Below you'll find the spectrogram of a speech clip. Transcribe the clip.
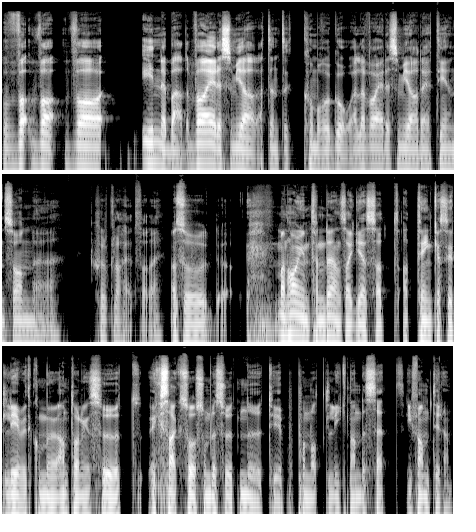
och vad, vad, vad, innebär det? Vad är det som gör att det inte kommer att gå? Eller vad är det som gör det till en sån eh, självklarhet för dig? Alltså, man har ju en tendens I guess, att, att tänka sig att livet kommer antagligen se ut exakt så som det ser ut nu, typ på något liknande sätt i framtiden.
